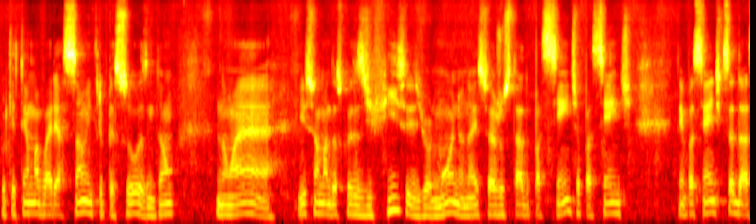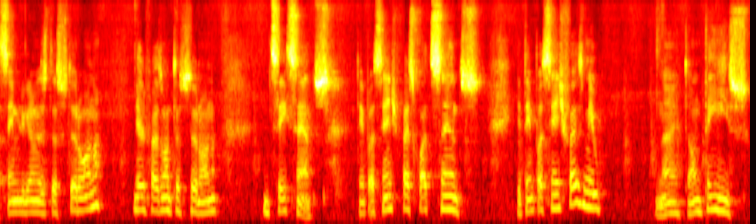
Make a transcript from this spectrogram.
porque tem uma variação entre pessoas, então não é. Isso é uma das coisas difíceis de hormônio, né? Isso é ajustado paciente a paciente. Tem paciente que você dá 100 mg de testosterona e ele faz uma testosterona de 600. Tem paciente que faz 400 e tem paciente que faz 1000, né? Então tem isso.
